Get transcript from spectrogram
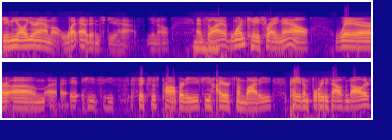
give me all your ammo. What evidence do you have? You know, and so I have one case right now where um, uh, he's he fixes properties. He hired somebody, paid him forty thousand dollars.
